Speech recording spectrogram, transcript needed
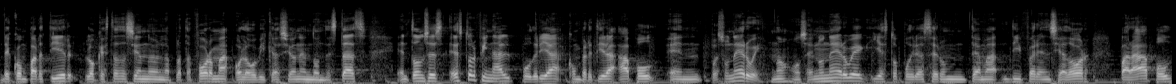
de compartir lo que estás haciendo en la plataforma o la ubicación en donde estás. Entonces, esto al final podría convertir a Apple en pues un héroe, ¿no? O sea, en un héroe y esto podría ser un tema diferenciador para Apple,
